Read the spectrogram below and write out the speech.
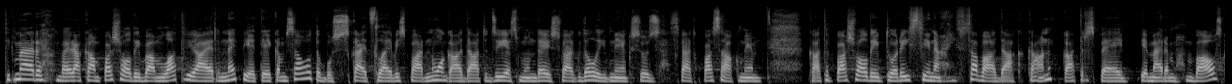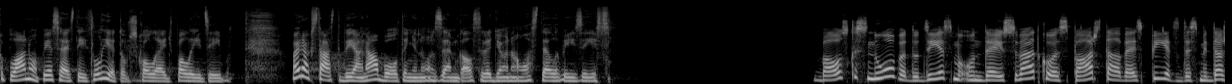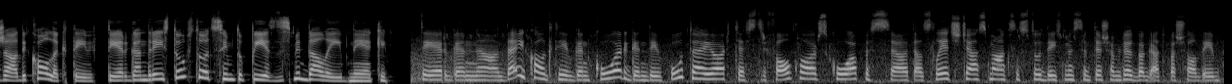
Tikmēr vairākām pašvaldībām Latvijā ir nepietiekams autobusu skaits, lai vispār nogādātu dziesmu un deju svētku dalībniekus uz svētku pasākumiem. Katra pašvaldība to risina savādāk, kā nu katra spēja. Piemēram, Bauska plāno piesaistīt Lietuvas kolēģu palīdzību. Vairāk stāsta Diana Aboltiņa no Zemgals reģionālās televīzijas. Bauskas novadu dziesmu un deju svētkos pārstāvēs 50 dažādi kolektīvi. Tie ir gandrīz 1150 dalībnieki. Tie ir gan deju kolektīvi, gan kori, gan divi pūtēju orķestri, folkloras kopas, tādas lietišķās mākslas studijas. Mēs esam tiešām ļoti bagāta pašvaldība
